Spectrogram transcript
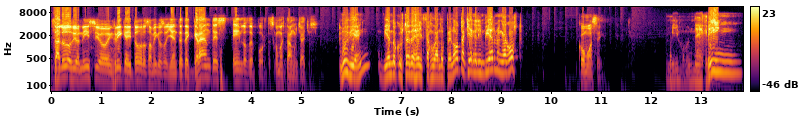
Saludos Dionisio, Enrique y todos los amigos oyentes de Grandes en los Deportes. ¿Cómo están muchachos? Muy bien, viendo que ustedes están jugando pelota aquí en el invierno, en agosto. ¿Cómo así? Mismo Negrín,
